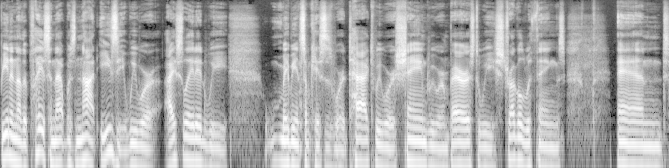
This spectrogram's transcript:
be in another place. And that was not easy. We were isolated. We, maybe in some cases, we were attacked. We were ashamed. We were embarrassed. We struggled with things. And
